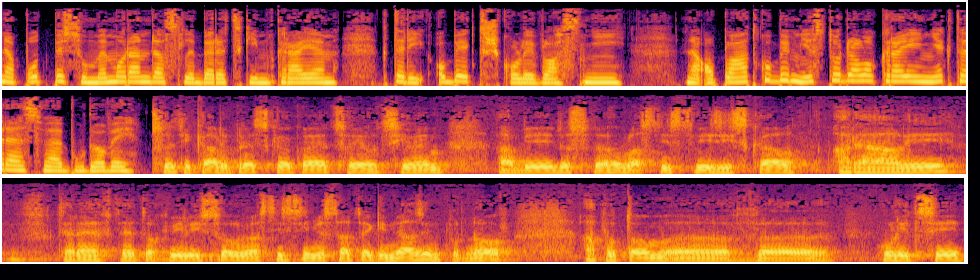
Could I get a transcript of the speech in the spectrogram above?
na podpisu memoranda s Libereckým krajem, který objekt školy vlastní. Na oplátku by město dalo kraji některé své budovy. Co se týká Libereckého kraje, co je jeho cílem, aby do svého vlastnictví získal areály, které v této chvíli jsou vlastnictví města, to je gymnázium Turnov, a potom eh, v ulici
